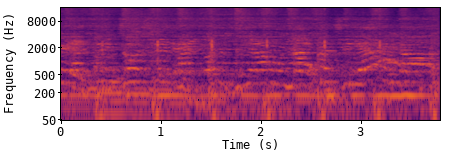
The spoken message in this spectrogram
虽然青春是天空的夕阳，那身躯也。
